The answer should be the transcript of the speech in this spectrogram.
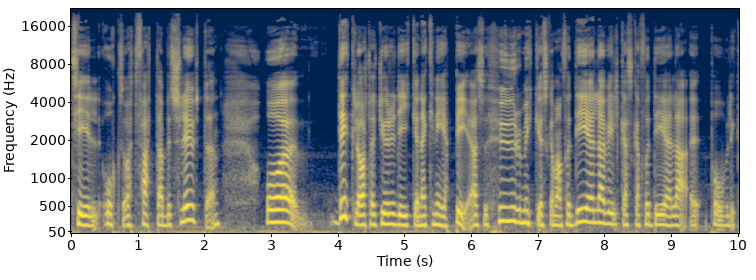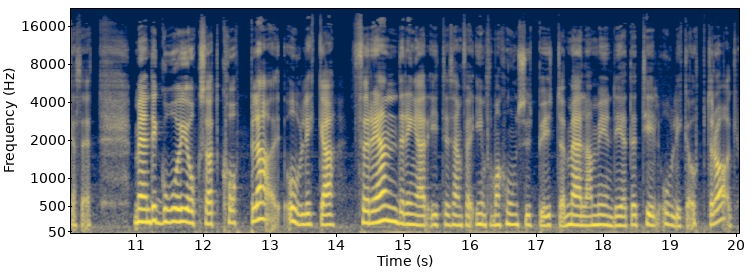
till också att fatta besluten. Och det är klart att juridiken är knepig. Alltså hur mycket ska man få dela? Vilka ska få dela eh, på olika sätt? Men det går ju också att koppla olika förändringar i till exempel informationsutbyte mellan myndigheter till olika uppdrag.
